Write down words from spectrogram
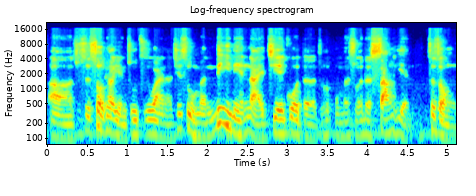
呃，就是售票演出之外呢，其实我们历年来接过的，就我们所谓的商演这种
